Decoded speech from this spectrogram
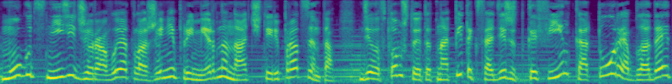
могут снизить жировые отложения примерно на 4%. Дело в том, что этот напиток содержит кофеин, который обладает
